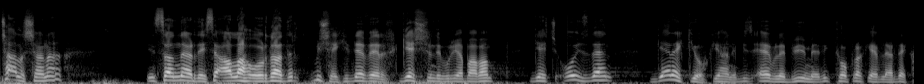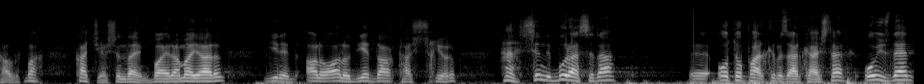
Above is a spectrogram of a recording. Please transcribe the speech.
Çalışana insan neredeyse Allah oradadır bir şekilde verir. Geç şimdi buraya babam geç. O yüzden gerek yok yani biz evle büyümedik toprak evlerde kaldık. Bak kaç yaşındayım bayrama yarın yine alo alo diye dağ taş çıkıyorum. Heh, şimdi burası da e, otoparkımız arkadaşlar. O yüzden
